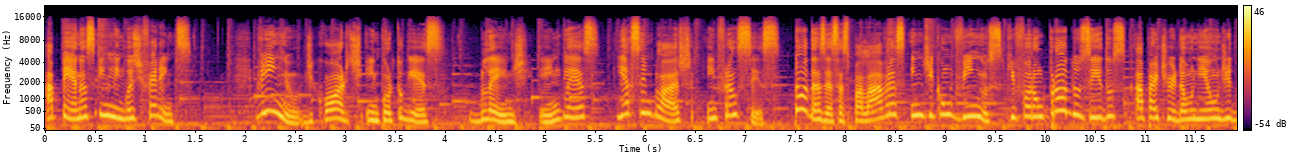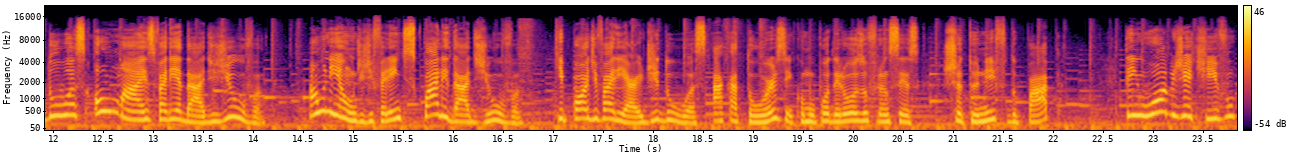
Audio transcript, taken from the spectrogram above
apenas em línguas diferentes. Vinho de corte em português, blend em inglês e assemblage em francês. Todas essas palavras indicam vinhos que foram produzidos a partir da união de duas ou mais variedades de uva. A união de diferentes qualidades de uva, que pode variar de 2 a 14, como o poderoso francês Chateauneuf du Pape, tem o objetivo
